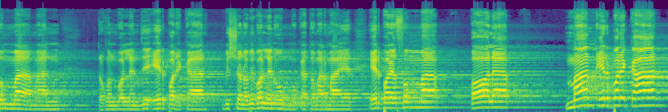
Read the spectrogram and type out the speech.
মান। তখন বললেন যে, এরপরে কার? বিশ্ব নবী বললেন, উম্মুকা তোমার মায়ের। এরপরে, সোম্মা কলা মান। এরপরে কার?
